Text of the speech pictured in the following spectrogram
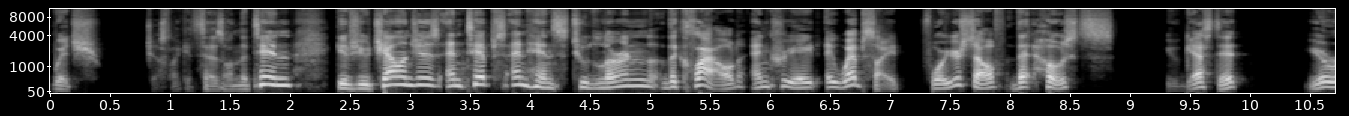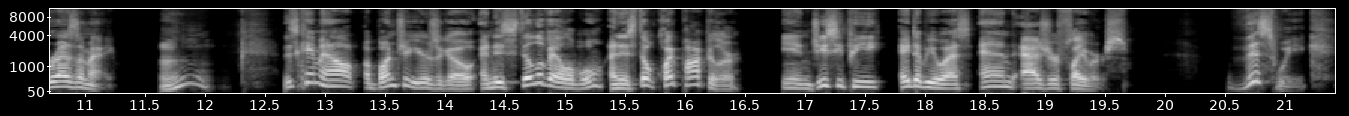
which, just like it says on the tin, gives you challenges and tips and hints to learn the cloud and create a website for yourself that hosts, you guessed it, your resume. Oh. This came out a bunch of years ago and is still available and is still quite popular in GCP, AWS, and Azure flavors. This week,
